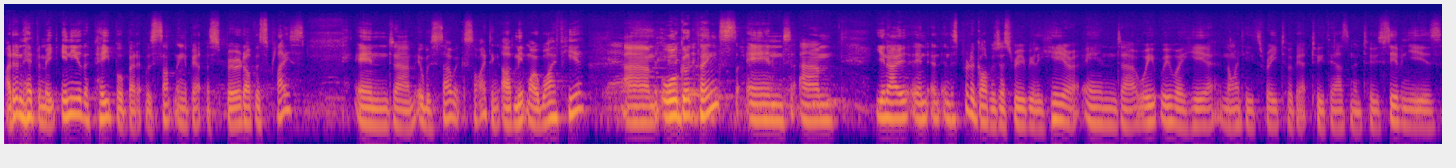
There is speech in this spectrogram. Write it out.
I didn't have to meet any of the people, but it was something about the spirit of this place. And um, it was so exciting. I've met my wife here, um, all good things. And um, you know, and, and, and, the Spirit of God was just really, really here. And uh, we, we were here 93 to about 2002, seven years,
